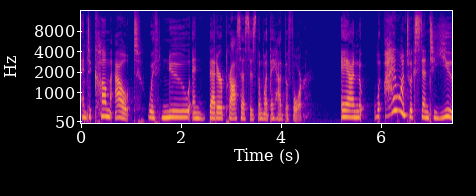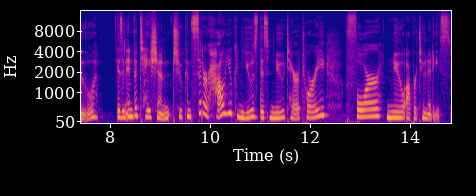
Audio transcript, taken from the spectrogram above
and to come out with new and better processes than what they had before. And what I want to extend to you is an invitation to consider how you can use this new territory for new opportunities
